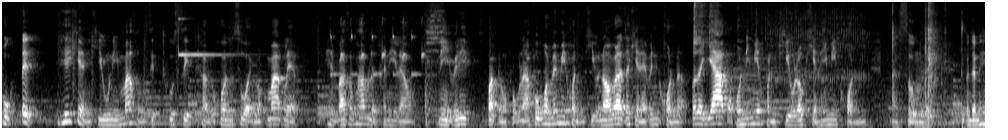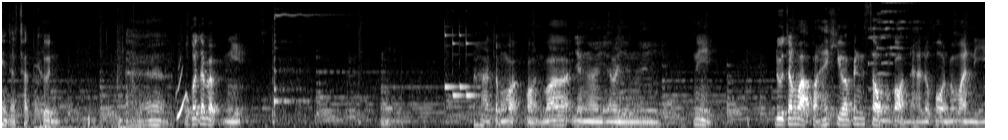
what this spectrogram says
ฟุกติดที่เขียนคิ้วนี้มากของสิทธิ์ทูสิทธิ์ค่ะทุกคนสวยมากๆเลยเห็นบ้าสภาพเหลือแค่นี้แล้ว นี่วิธีปัดของฟุกนะฟุกมันไม่มีขนคิ้วเนาะเวลาจะเขียนให้เป็นขนอะก็จะยากกว่าคนที่มีขนคิ้วแล้วเขียนให้มีขนอะซูมเลย มันจะได้เห็นชัดๆขึ้นอ่าฟุกก็จะแบบนี้าจังหวะก่อนว่ายังไงอะไรยังไง นี่ ดูจังหวะก่อนให้คิดว่าเป็นทรงก่อนนะฮะทุกคนประมาณนี้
